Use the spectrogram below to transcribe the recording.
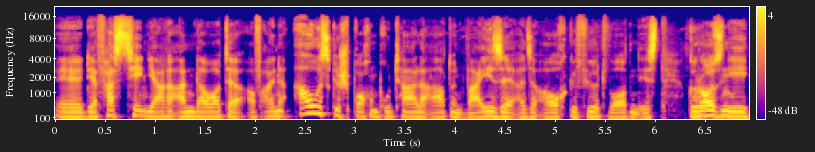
äh, der fast zehn Jahre andauerte Monate auf eine ausgesprochen brutale Art und Weise also auch geführt worden ist. Grozny,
